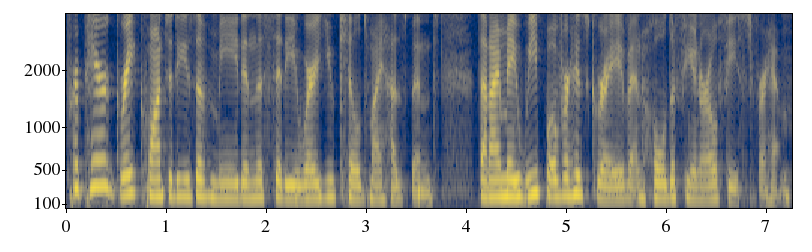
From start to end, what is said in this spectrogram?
prepare great quantities of mead in the city where you killed my husband, that I may weep over his grave and hold a funeral feast for him.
